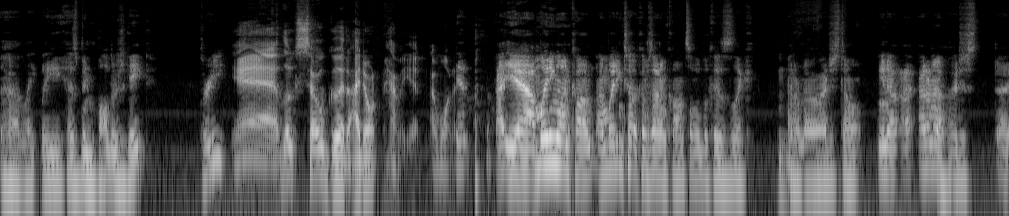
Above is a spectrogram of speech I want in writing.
uh, lately has been Baldur's Gate three. Yeah, it looks so good. I don't have it yet. I want it. It, uh, yeah, I'm waiting on con. I'm waiting till it comes out on console because like Mhm. I don't know. I just don't. You know, I, I don't know. I just I,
